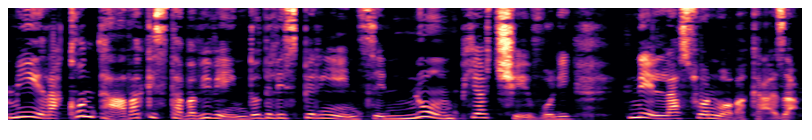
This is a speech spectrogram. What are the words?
Mi raccontava che stava vivendo delle esperienze non piacevoli nella sua nuova casa.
